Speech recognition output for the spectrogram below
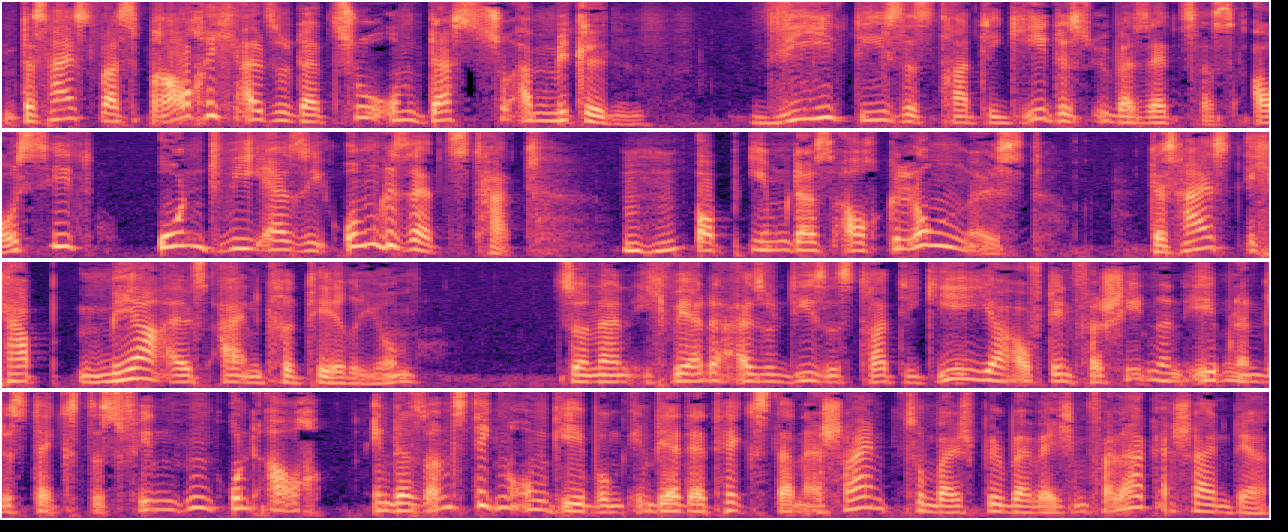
das heißt, was brauche ich also dazu, um das zu ermitteln? wie diese Strategie des Übersetzers aussieht und wie er sie umgesetzt hat, mhm. ob ihm das auch gelungen ist. Das heißt, ich habe mehr als ein Kriterium, sondern ich werde also diese Strategie ja auf den verschiedenen Ebenen des Textes finden und auch in der sonstigen Umgebung, in der der Text dann erscheint, zum Beispiel bei welchem Verlag erscheint der.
